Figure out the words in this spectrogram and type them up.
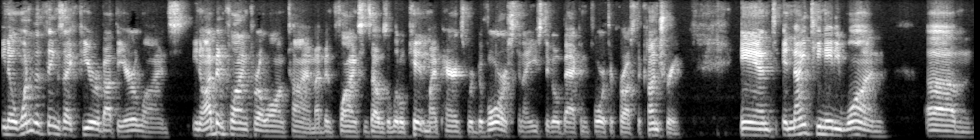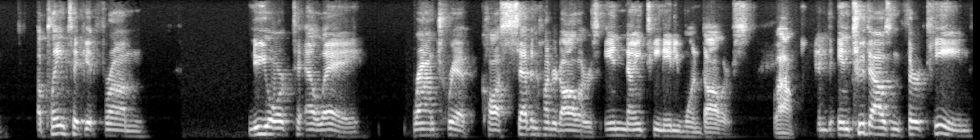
you know, one of the things I fear about the airlines, you know, I've been flying for a long time. I've been flying since I was a little kid. My parents were divorced, and I used to go back and forth across the country. And in 1981, um, a plane ticket from New York to LA round trip cost $700 in 1981 dollars. Wow. And in 2013,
